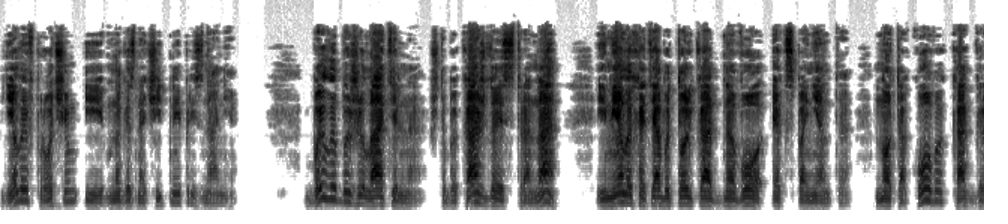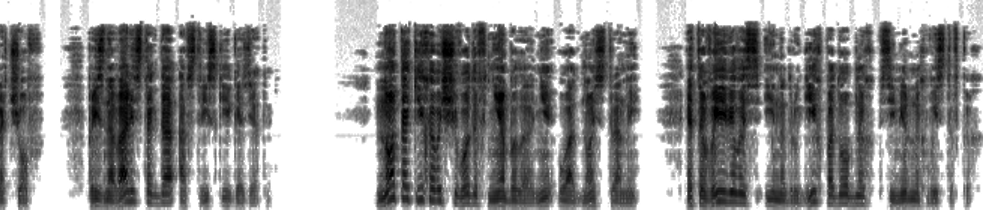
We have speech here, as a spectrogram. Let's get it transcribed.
делая, впрочем, и многозначительные признания. Было бы желательно, чтобы каждая страна имела хотя бы только одного экспонента, но такого, как Грачев. Признавались тогда австрийские газеты. Но таких овощеводов не было ни у одной страны. Это выявилось и на других подобных всемирных выставках.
